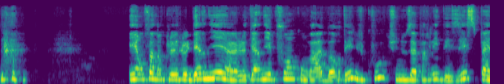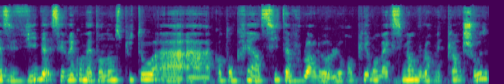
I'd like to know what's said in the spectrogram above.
et enfin, donc le, dernier, euh, le dernier point qu'on va aborder, du coup, tu nous as parlé des espaces vides. C'est vrai qu'on a tendance plutôt à, quand on crée un site, à vouloir le, le remplir au maximum, vouloir mettre plein de choses.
